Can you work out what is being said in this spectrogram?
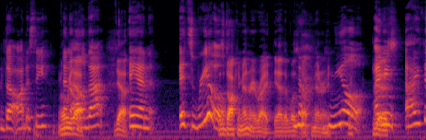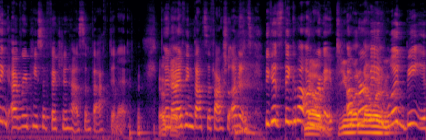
the Odyssey Oh, and yeah. all of that. Yeah. And it's real. it was a documentary, right? Yeah, there was a documentary. Neil, I mean, I think every piece of fiction has some fact in it. Okay. And I think that's the factual evidence. Because think about No, a mermaid. do you a mermaid what- would be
